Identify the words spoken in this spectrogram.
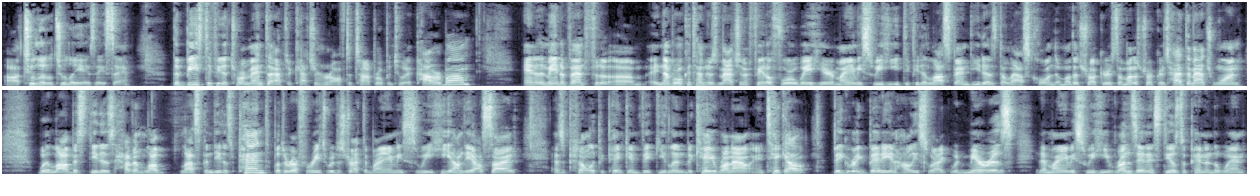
Uh, too little, too late, as they say. The Beast defeated Tormenta after catching her off the top rope into a power bomb. And in the main event for the um, a number one contenders match in a fatal four way here, Miami Sweet Heat defeated Las Banditas, the last call, and the Mother Truckers. The Mother Truckers had the match won, with Las Banditas haven't Las Banditas pinned, but the referees were distracted by Miami Sweet Heat on the outside as Penelope Pink and Vicky Lynn McKay run out and take out Big Rig Betty and Holly Swag with mirrors. And then Miami Sweet Heat runs in and steals the pin in the win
